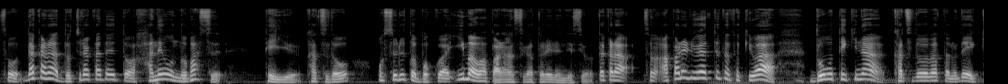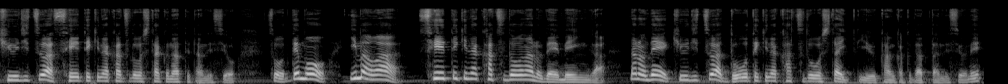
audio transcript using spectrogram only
そう。だから、どちらかというと、羽を伸ばすっていう活動をすると僕は今はバランスが取れるんですよ。だから、そのアパレルをやってた時は、動的な活動だったので、休日は性的な活動をしたくなってたんですよ。そう。でも、今は性的な活動なので、メインが。なので、休日は動的な活動をしたいっていう感覚だったんですよね。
